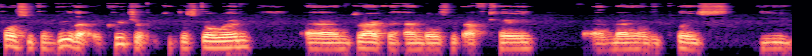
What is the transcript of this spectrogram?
course you can do that in Creature. You can just go in and drag the handles with FK and manually place the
